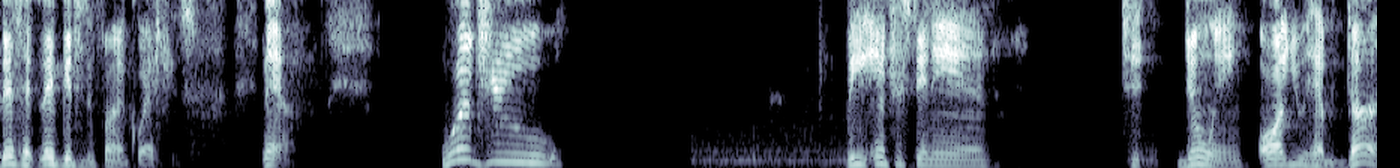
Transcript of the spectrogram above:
let's let's get to the fun questions. Now, would you be interested in to doing or you have done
